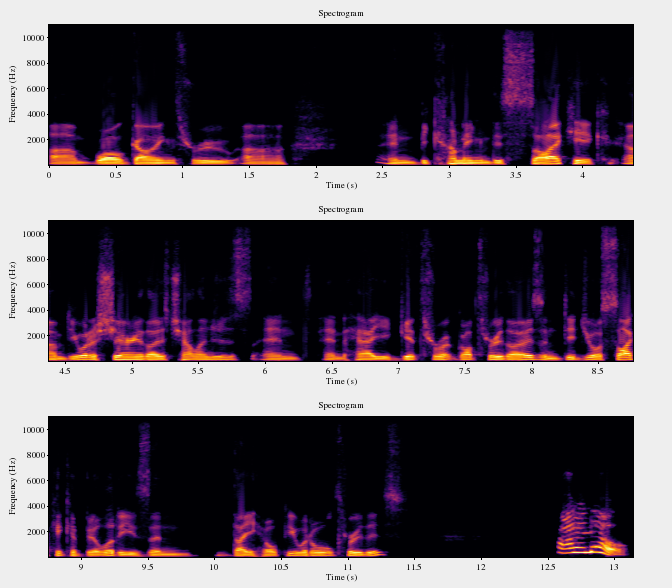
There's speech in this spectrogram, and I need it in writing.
um, while going through uh, and becoming this psychic. Um, do you want to share any of those challenges and and how you get through it, got through those, and did your psychic abilities and they help you at all through this? I don't know.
